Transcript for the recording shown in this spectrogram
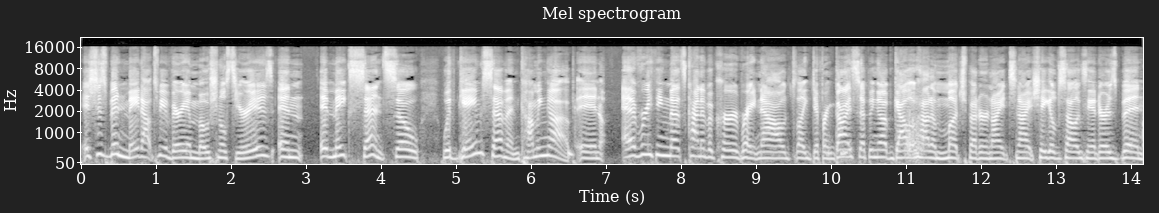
it's just been made out to be a very emotional series, and it makes sense. So with game seven coming up and everything that's kind of occurred right now, like different guys stepping up, Gallo had a much better night tonight. Shai Gilgeous-Alexander has been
